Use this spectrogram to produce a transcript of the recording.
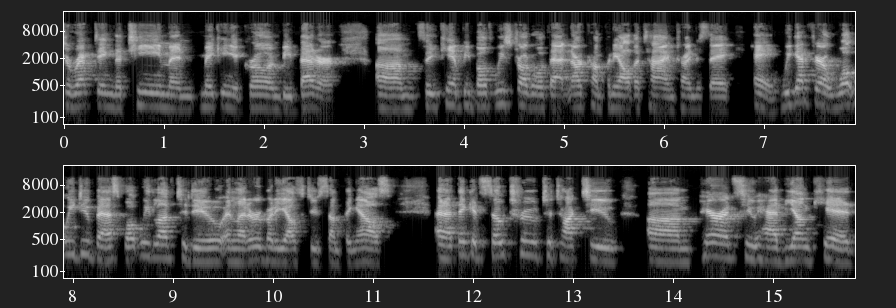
directing the team and making it grow and be better. Um, so you can't be both. We struggle with that in our company all the time, trying to say, hey, we got to figure out what we do best, what we love to do, and let everybody else do something else. And I think it's so true to talk to um, parents who have young kids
